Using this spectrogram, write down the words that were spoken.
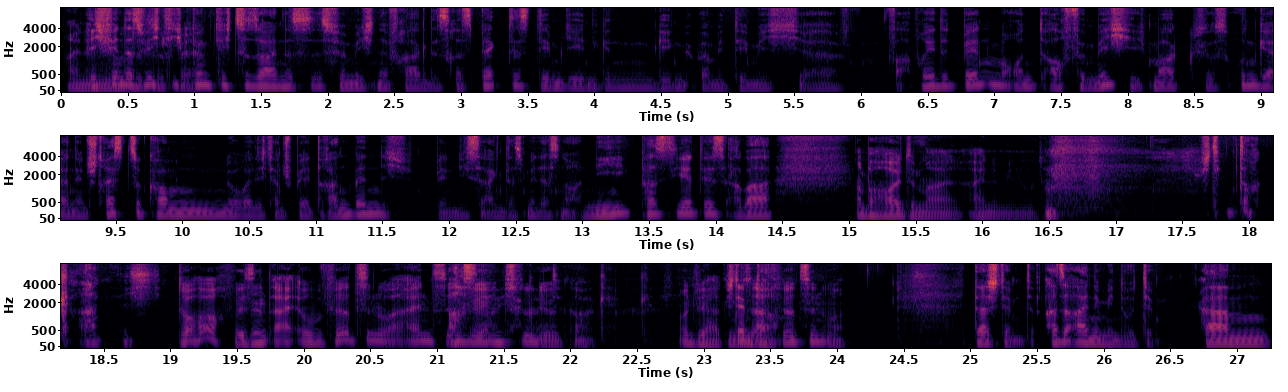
Eine ich finde es wichtig, pünktlich zu sein. Das ist für mich eine Frage des Respektes demjenigen gegenüber, mit dem ich äh, verabredet bin und auch für mich. Ich mag es ungern in Stress zu kommen, nur weil ich dann spät dran bin. Ich will nicht sagen, dass mir das noch nie passiert ist, aber. Aber heute mal eine Minute. Stimmt doch gar nicht. Doch, wir sind um 14.01 Uhr sind so, wir ins ja, Studio gut. gekommen. Okay, okay. Und wir hatten stimmt gesagt auch. 14 Uhr. Das stimmt. Also eine Minute. Ähm,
